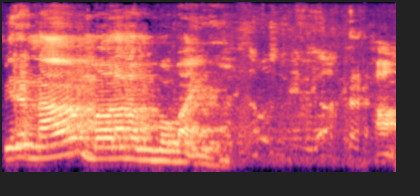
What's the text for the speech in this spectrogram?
পীরের নাম মাওলানা মোবাইল। হ্যাঁ।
